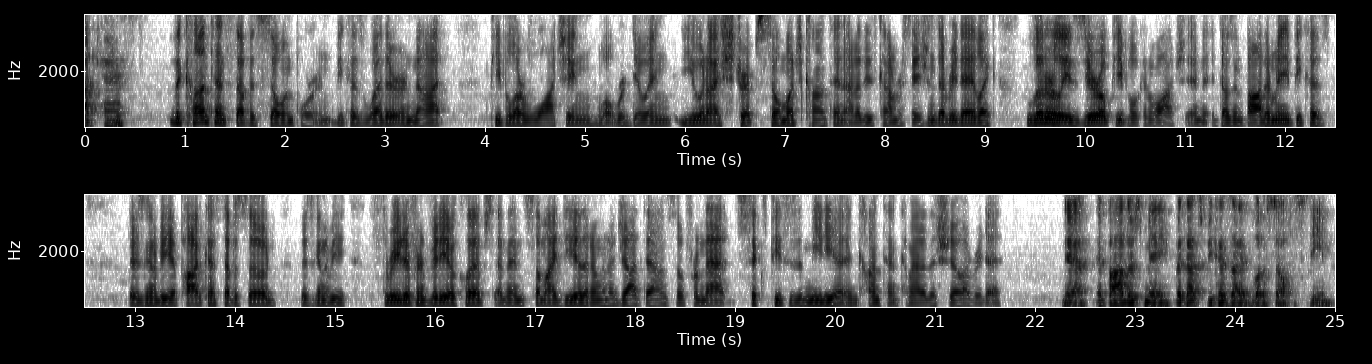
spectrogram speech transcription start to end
podcast. The content stuff is so important because whether or not people are watching what we're doing, you and I strip so much content out of these conversations every day. Like literally zero people can watch, and it doesn't bother me because there's going to be a podcast episode. There's going to be three different video clips, and then some idea that I'm going to jot down. So from that, six pieces of media and content come out of this show every day. Yeah, it bothers me, but that's because I have low self esteem.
